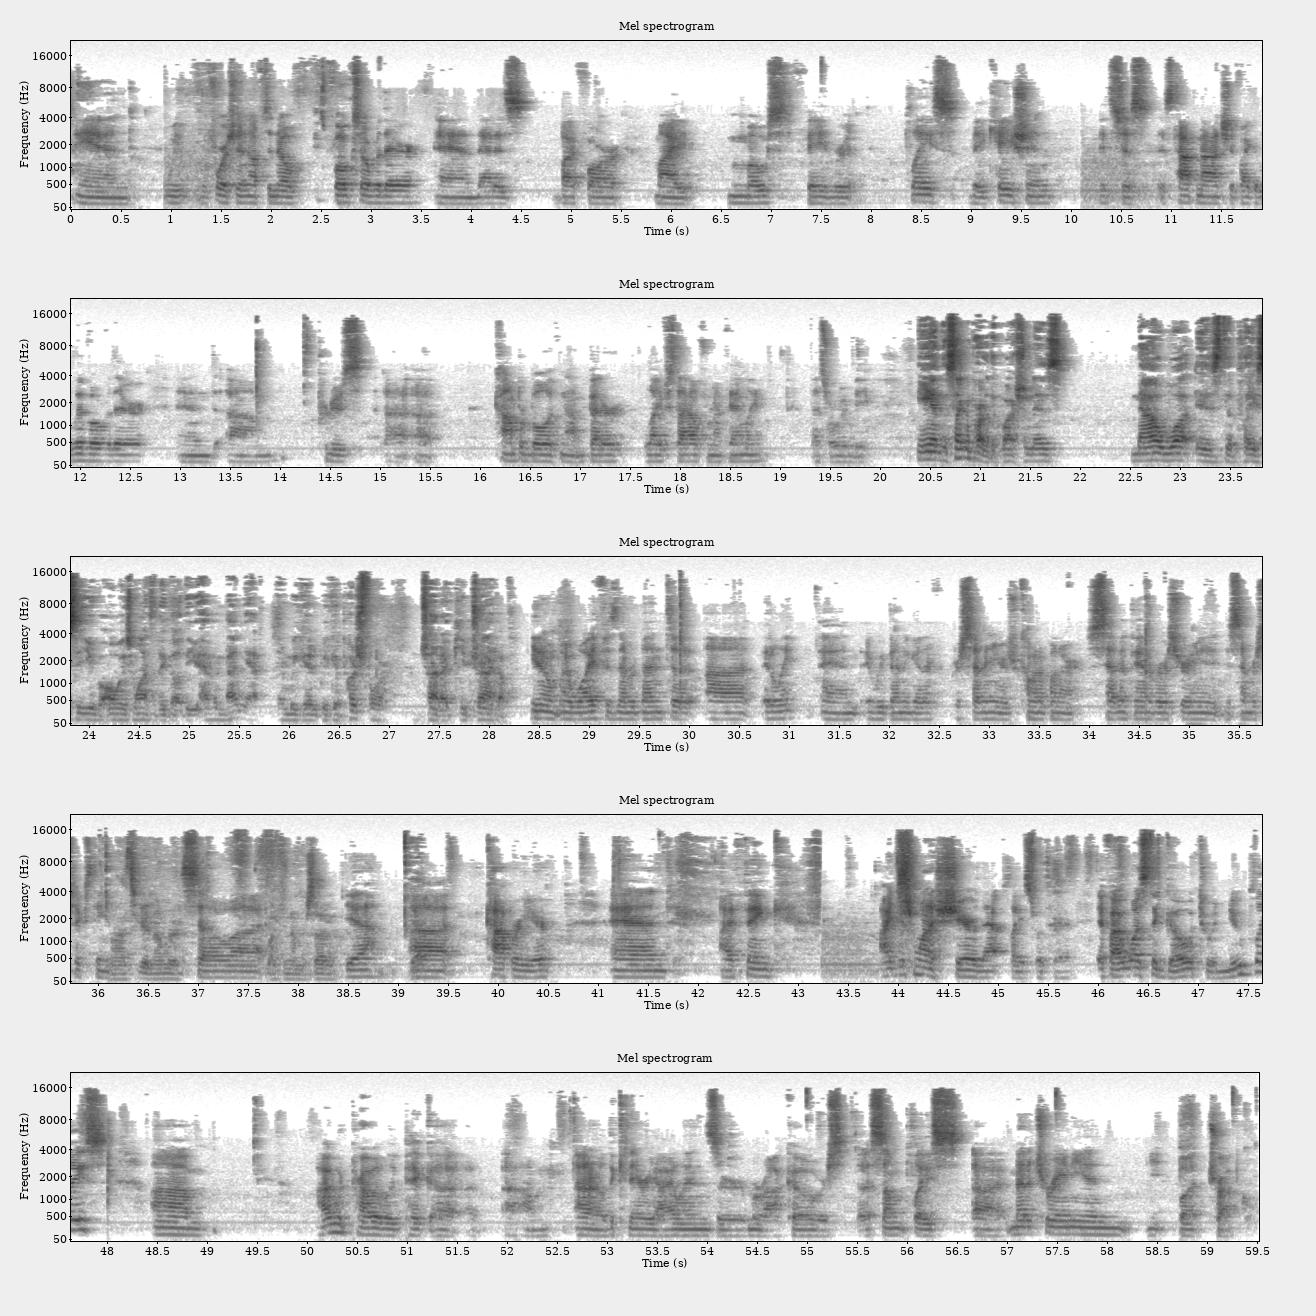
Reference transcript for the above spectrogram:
and we were fortunate enough to know folks over there, and that is by far my most favorite place, vacation. It's just it's top notch. If I could live over there and um, produce uh, a comparable, if not better, lifestyle for my family, that's where we'd be. And the second part of the question is, now what is the place that you've always wanted to go that you haven't been yet, and we could we could push for, try to keep track of. You know, my wife has never been to uh, Italy, and we've been together for seven years. We're coming up on our seventh anniversary, December sixteenth. Oh, that's a good number. So uh, Lucky number seven. Yeah, Yeah. Uh, copper year, and I think I just want to share that place with her. If I was to go to a new place, um, I would probably pick a, a um, I don't know the Canary Islands or Morocco or s- uh, some place uh, Mediterranean but tropical.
